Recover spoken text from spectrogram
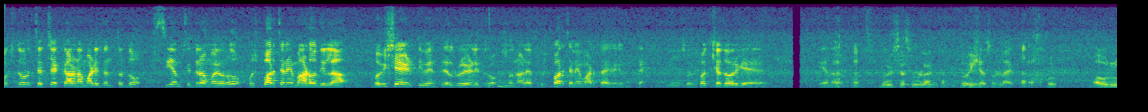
ಪಕ್ಷದವರು ಚರ್ಚೆಗೆ ಕಾರಣ ಮಾಡಿದಂಥದ್ದು ಸಿ ಎಂ ಸಿದ್ದರಾಮಯ್ಯ ಅವರು ಪುಷ್ಪಾರ್ಚನೆ ಮಾಡೋದಿಲ್ಲ ಭವಿಷ್ಯ ಹೇಳ್ತೀವಿ ಅಂತ ಎಲ್ಲರೂ ಹೇಳಿದರು. ಸೊ ನಾಳೆ ಪುಷ್ಪಾರ್ಚನೆ ಮಾಡ್ತಾ ಇದ್ದೀರಿ ಮತ್ತೆ. ಸೊ ವಿಪಕ್ಷದವರಿಗೆ ಏನು? ಭವಿಷ್ಯ ಸುಳ್ಳಾಗ್ತದೆ ಭವಿಷ್ಯ ಸುಳ್ಳಾಯ್ತ? ಅವರು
